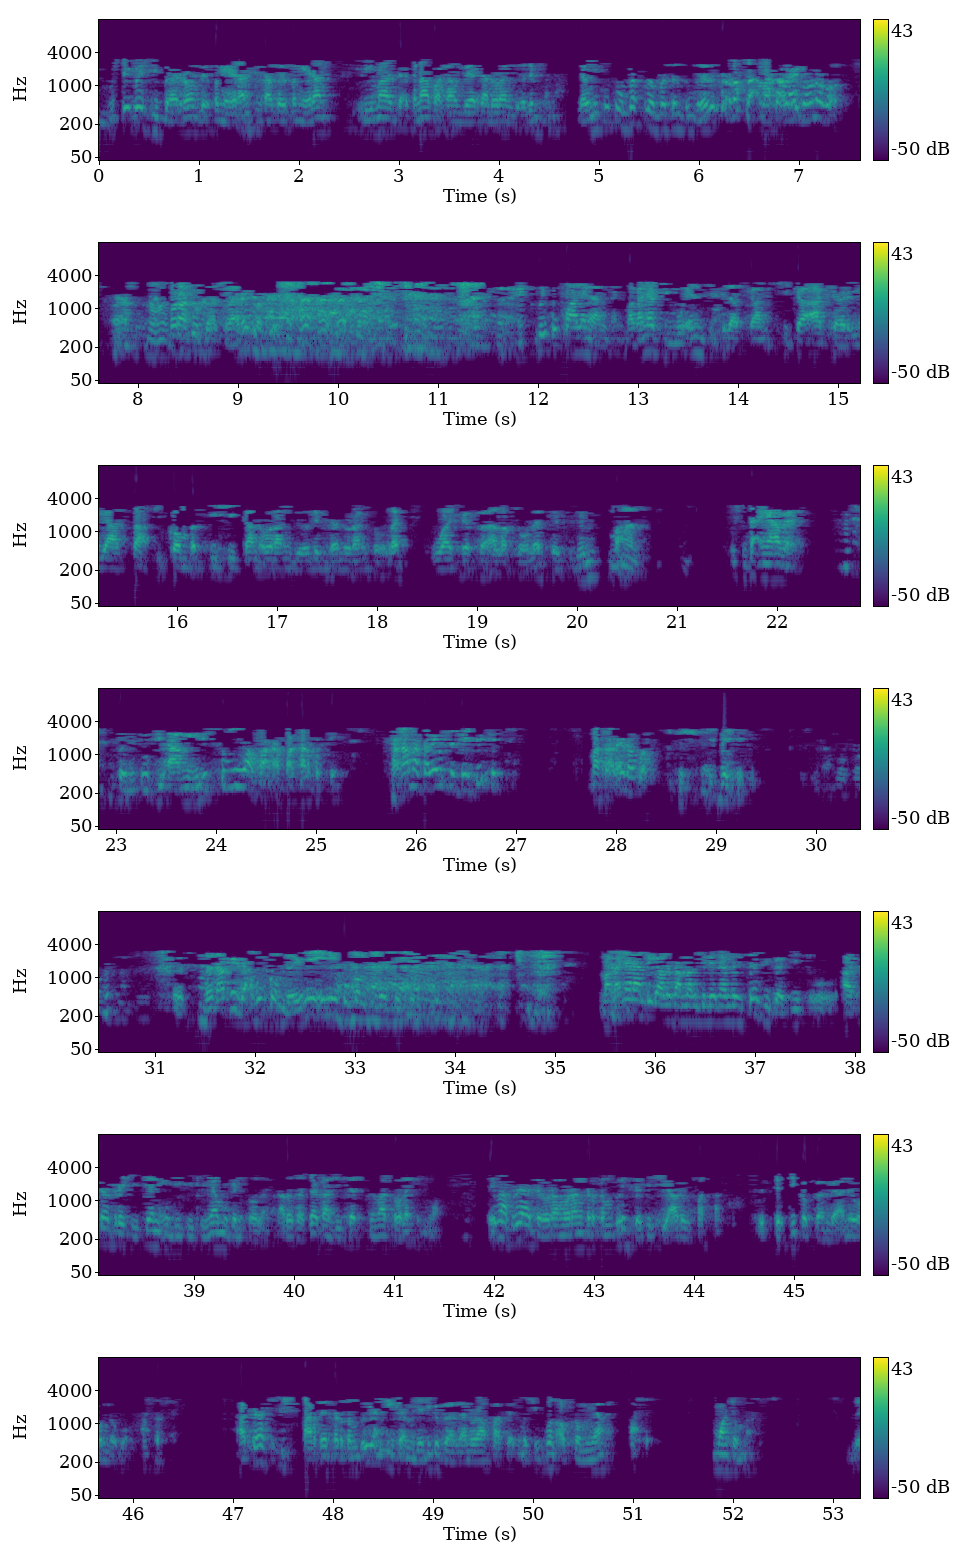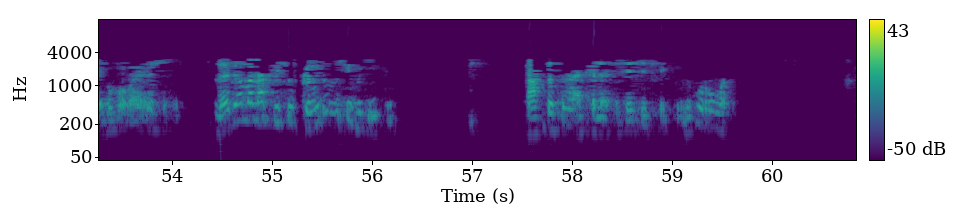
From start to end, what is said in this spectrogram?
Mesti gue dibarong be pangeran, kita be pangeran lima aja. Kenapa kamu biarkan orang dolim? Dan itu tugas lo betul tugas. Itu terus lah masalah itu kok. Orang tugas, itu paling aneh. Makanya di MUN dijelaskan jika ada riasah dikompetisikan orang dolim dan orang soleh, wajib ke alat soleh sebelum mahal. Tak ngawe. Dan itu diamini semua para pakar penting. Karena masalahnya spesifik. Masalahnya apa? Spesifik. Tetapi tidak hukum deh. Ini ini hukum spesifik. Makanya nanti kalau sama pilihan presiden juga gitu. Ada presiden individunya mungkin soleh. Harus saja kandidat semua soleh semua. Tapi maksudnya ada orang-orang tertentu yang jadi si arul fatah. Jadi kebanggaan orang nopo. Ada partai tertentu yang tidak menjadi kebanggaan orang fasik. Meskipun oknumnya fasik. Macam-macam. Lalu pokoknya. Lalu zaman Nabi Sugeng itu mesti begitu. Kasusnya kena spesifik. Itu ruwet.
